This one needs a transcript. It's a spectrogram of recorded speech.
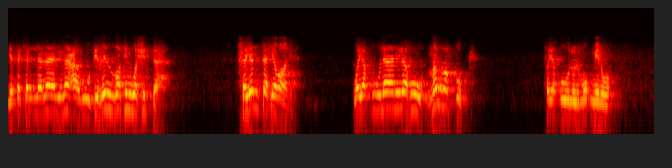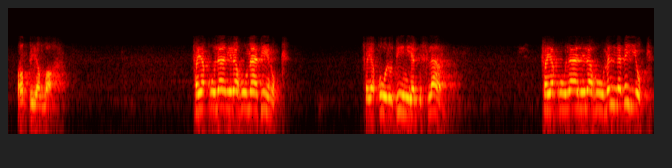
يتكلمان معه بغلظة وشدة. فينتهرانه ويقولان له من ربك? فيقول المؤمن ربي الله. فيقولان له ما دينك? فيقول ديني الإسلام. فيقولان له من نبيك?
